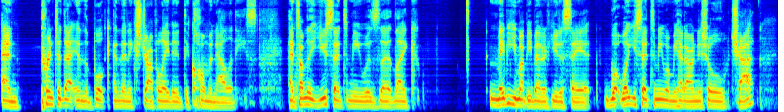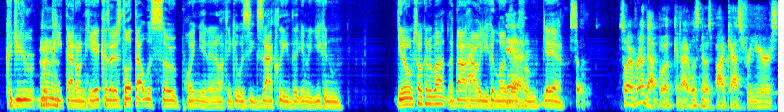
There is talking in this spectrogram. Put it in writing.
and printed that in the book and then extrapolated the commonalities. And something that you said to me was that like maybe you might be better if you just say it. What what you said to me when we had our initial chat. Could you Hmm. repeat that on here? Because I just thought that was so poignant, and I think it was exactly that. You know, you can, you know, what I'm talking about about how you can learn more from. Yeah, yeah. So, so I've read that book and I listened to his podcast for years.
